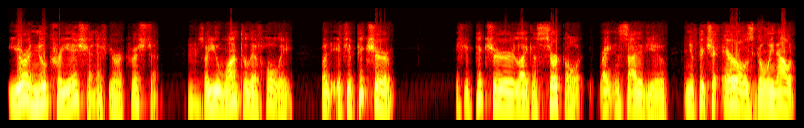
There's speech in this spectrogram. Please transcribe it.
you're a new creation if you're a Christian. Mm. So you want to live holy, but if you picture if you picture like a circle right inside of you and you picture arrows going out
